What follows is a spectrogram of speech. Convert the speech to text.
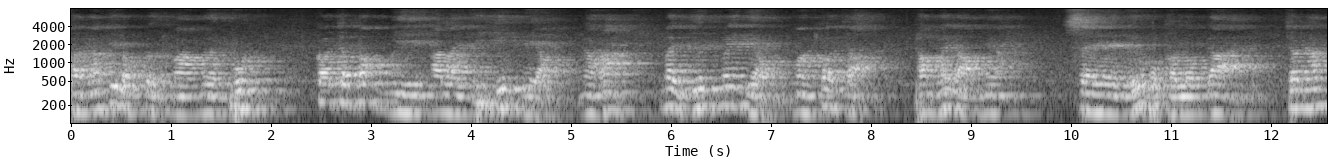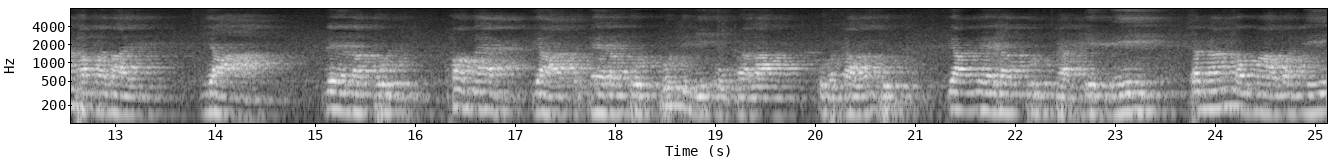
ตอนนั้นที่เราเกิดมาเมืองพุทธก็จะต้องมีอะไรที่ยึดเหนี่ยวนะฮะไม่ยึดไม่เดี่ยว มันก็จะทำให้เราเนี่ยเซหรือหกล้มได้ ฉะนั้นทำอะไร อย่าเนรคุณพ่อแม่อย่าเนรคุณผู้ที่มีอุปการะอุปการะคุณ อย่าเนรคุณแผ่นดินนี้ ฉะนั้นเรามาวันนี้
